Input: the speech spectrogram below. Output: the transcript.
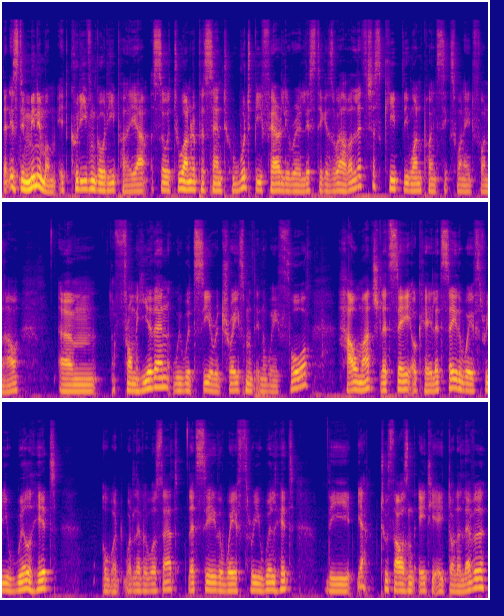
That is the minimum. It could even go deeper, yeah. So 200% would be fairly realistic as well. But let's just keep the 1.618 for now. Um, from here then, we would see a retracement in wave 4. How much? Let's say, okay, let's say the wave 3 will hit, oh, what, what level was that? Let's say the wave 3 will hit the, yeah, $2,088 level.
